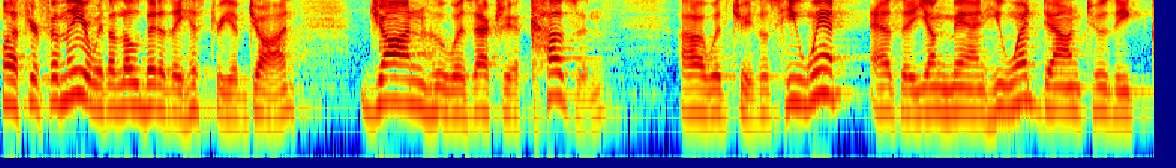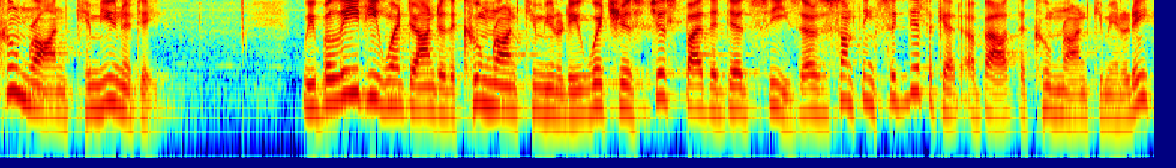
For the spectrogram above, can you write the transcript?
Well, if you're familiar with a little bit of the history of John, John, who was actually a cousin uh, with Jesus, he went as a young man, he went down to the Qumran community. We believe he went down to the Qumran community, which is just by the Dead Seas. There's something significant about the Qumran community,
